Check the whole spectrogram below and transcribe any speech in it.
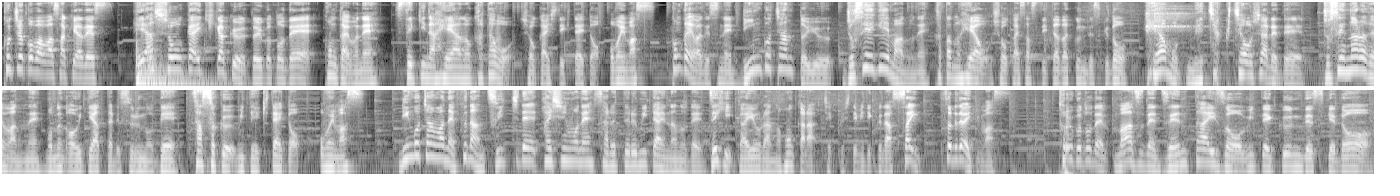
こんにちは、こんばんは、さくやです。部屋紹介企画ということで、今回もね、素敵な部屋の方を紹介していきたいと思います。今回はですね、りんごちゃんという女性ゲーマーのね、方の部屋を紹介させていただくんですけど、部屋もめちゃくちゃおしゃれで、女性ならではのね、ものが置いてあったりするので、早速見ていきたいと思います。りんごちゃんはね、普段ツイッチで配信をね、されてるみたいなので、ぜひ概要欄の方からチェックしてみてください。それでは行きます。ということで、まずね、全体像を見ていくんですけど、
